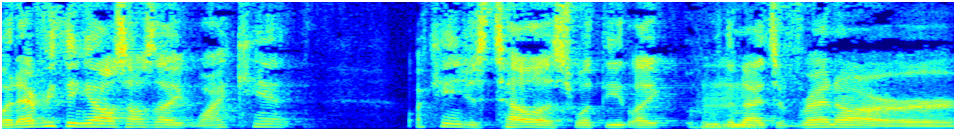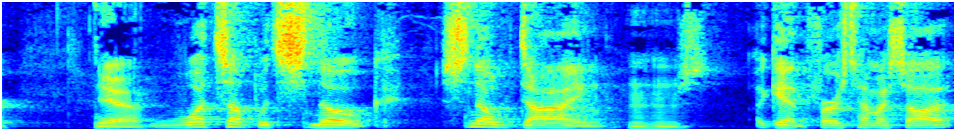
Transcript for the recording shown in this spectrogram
But everything else, I was like, why can't why can't you just tell us what the like who Mm-hmm. the Knights of Ren are or yeah. what's up with Snoke? Snoke dying. Mm-hmm. Again, first time I saw it,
